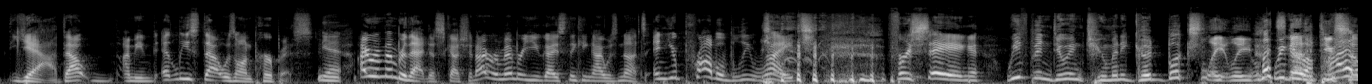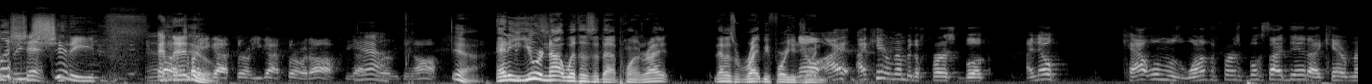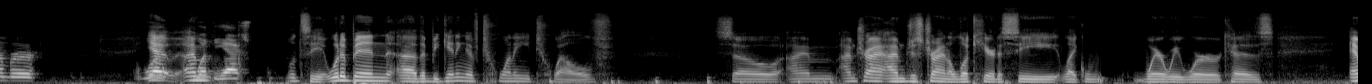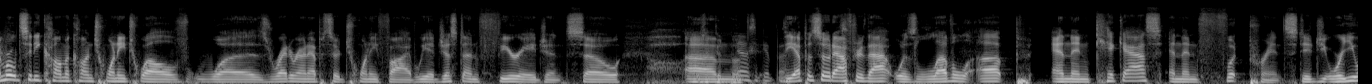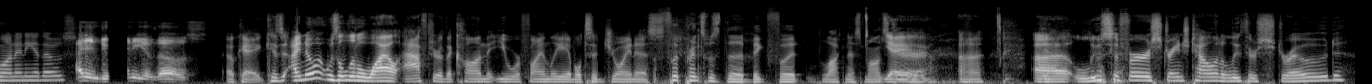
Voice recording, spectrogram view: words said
yeah, that I mean, at least that was on purpose. Yeah. I remember that discussion. I remember you guys thinking I was nuts. And you're probably right for saying we've been doing too many good books lately. Let's we gotta a do pile of something shit." shitty. And No, then you gotta throw you gotta throw it off. You gotta Yeah. throw everything off. Yeah. Eddie, you were not with us at that point, right? That was right before you No, joined. I, I can't remember the first book. I know Catwoman was one of the first books I did. I can't remember what, Yeah, I'm- what the actual. let's see. It would have been uh, the beginning of 2012. So I'm I'm trying I'm just trying to look here to see like where we were cuz Emerald City Comic Con 2012 was right around episode 25. We had just done Fear Agent, so um, That was a good book. the episode after that was Level Up, and then Kick Ass, and then Footprints. Did you were you on any of those? I didn't do any of those. Okay, because I know it was a little while after the con that you were finally able to join us. Footprints was the Bigfoot Loch Ness monster. Yeah, yeah, yeah. Uh-huh. Uh Lucifer, Strange Talent of Luther Strode.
